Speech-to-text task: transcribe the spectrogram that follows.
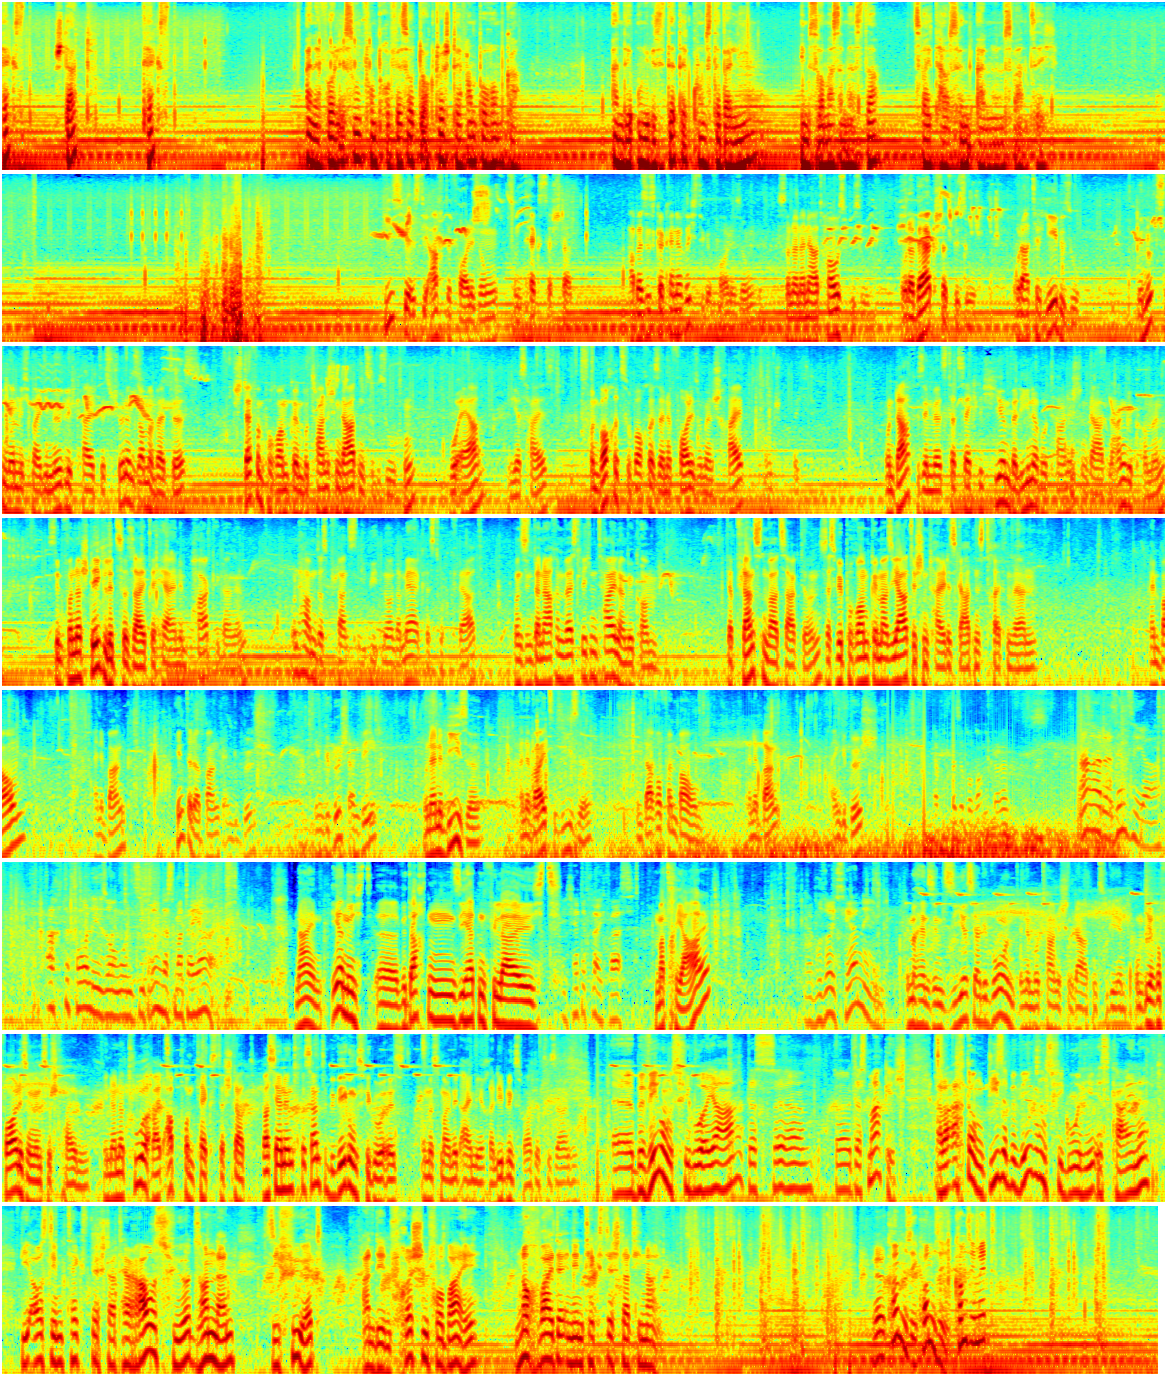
Text, Stadt, Text. Eine Vorlesung von Professor Dr. Stefan Poromka an der Universität der Kunst der Berlin im Sommersemester 2021. Dies hier ist die achte Vorlesung zum Text der Stadt. Aber es ist gar keine richtige Vorlesung, sondern eine Art Hausbesuch oder Werkstattbesuch oder Atelierbesuch. Wir nutzen nämlich mal die Möglichkeit des schönen Sommerwetters, Stefan Poromke im Botanischen Garten zu besuchen, wo er, wie es heißt, von Woche zu Woche seine Vorlesungen schreibt und spricht. Und dafür sind wir jetzt tatsächlich hier im Berliner Botanischen Garten angekommen, sind von der Steglitzer Seite her in den Park gegangen und haben das Pflanzengebiet Nordamerikas durchquert und sind danach im westlichen Teil angekommen. Der Pflanzenwart sagte uns, dass wir Poromke im asiatischen Teil des Gartens treffen werden. Ein Baum, eine Bank, hinter der Bank ein Gebüsch, im Gebüsch ein Weg und eine Wiese, eine weite Wiese und darauf ein Baum, eine Bank, ein Gebüsch. Herr Professor Poromke. Ah, da sind Sie ja. Achte Vorlesung und Sie bringen das Material. Nein, eher nicht. Äh, wir dachten, Sie hätten vielleicht Ich hätte vielleicht was. Material? Ja, wo soll ich es hernehmen? Immerhin sind Sie es ja gewohnt, in den Botanischen Garten zu gehen, um Ihre Vorlesungen zu schreiben. In der Natur, weit ab vom Text der Stadt. Was ja eine interessante Bewegungsfigur ist, um es mal mit einem Ihrer Lieblingsworte zu sagen. Äh, Bewegungsfigur, ja, das, äh, äh, das mag ich. Aber Achtung, diese Bewegungsfigur hier ist keine, die aus dem Text der Stadt herausführt, sondern sie führt an den Fröschen vorbei noch weiter in den Text der Stadt hinein. Äh, kommen Sie, kommen Sie, kommen Sie mit.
